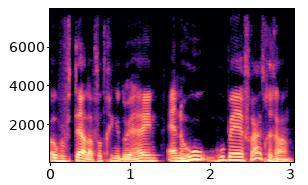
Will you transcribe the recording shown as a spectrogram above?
over vertellen. Wat ging er door je heen? En hoe, hoe ben je vooruit gegaan?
